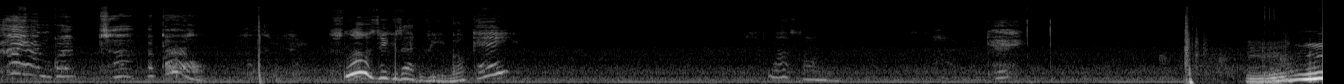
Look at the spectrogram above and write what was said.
Hi, I'm but uh, a girl. Slow zigzag beam, okay? On five, okay? Mm.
